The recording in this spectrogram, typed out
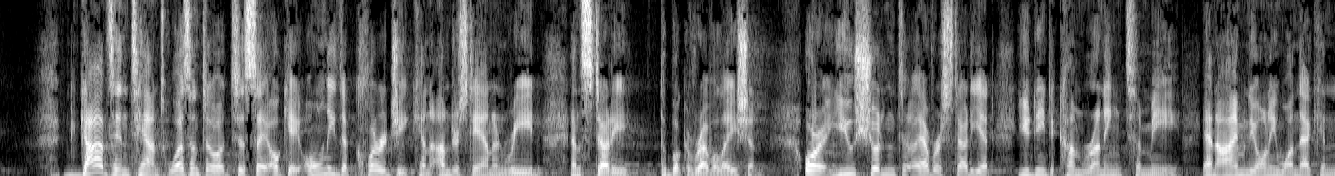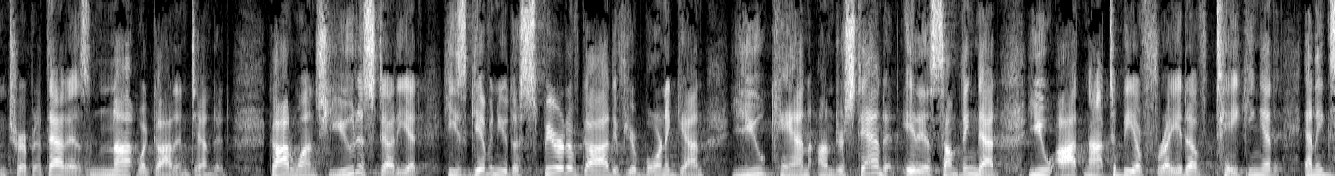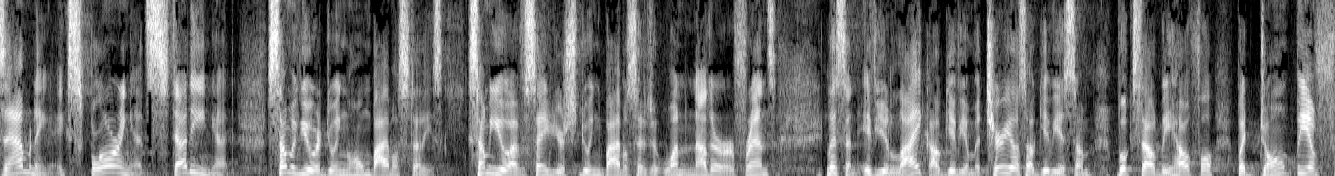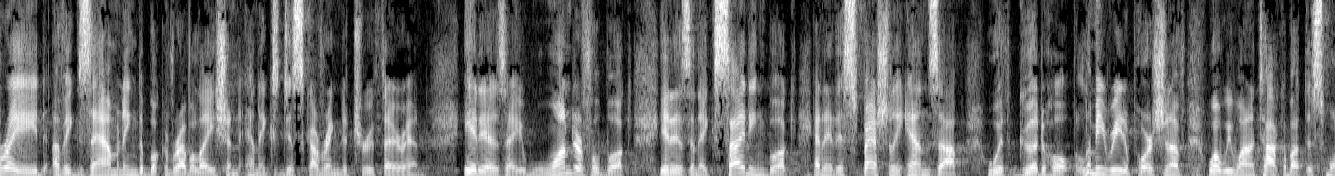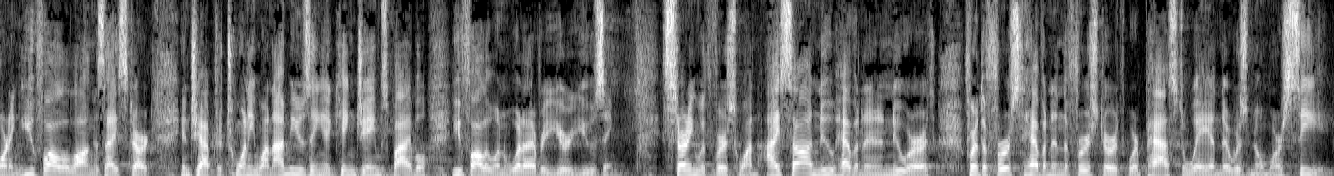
God's intent wasn't to, to, say, okay, only the clergy can understand and read and study the book of Revelation. Or you shouldn't ever study it. You need to come running to me, and I'm the only one that can interpret it. That is not what God intended. God wants you to study it. He's given you the Spirit of God. If you're born again, you can understand it. It is something that you ought not to be afraid of taking it and examining, exploring it, studying it. Some of you are doing home Bible studies. Some of you have said you're doing Bible studies with one another or friends. Listen, if you like, I'll give you materials, I'll give you some books that'll be helpful, but don't be afraid of examining the book of Revelation and ex- discovering the truth therein. It is a wonderful wonderful book. It is an exciting book, and it especially ends up with good hope. Let me read a portion of what we want to talk about this morning. You follow along as I start in chapter 21. I'm using a King James Bible. You follow in whatever you're using. Starting with verse 1 I saw a new heaven and a new earth, for the first heaven and the first earth were passed away, and there was no more sea.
